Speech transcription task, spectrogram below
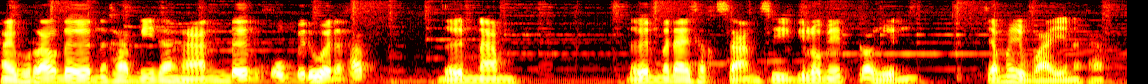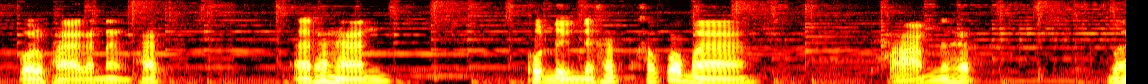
ให้พวกเราเดินนะครับ มีทหารเดินคุมไปด้วยนะครับ เดินนำเดินมาได้สักสามสี่กิโลเมตรก็เห็นจะไม่ไหวนะครับ ก็พากันนั่งพักทหารคนหนึ่งนะครับเขาก็มาถามนะครับ ว่า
